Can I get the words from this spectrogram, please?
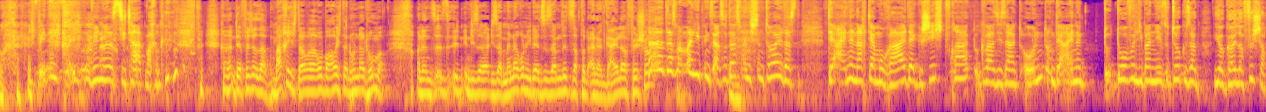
Ich, bin, ich, ich will nur das Zitat machen. Und der Fischer sagt, mach ich doch, warum brauche ich dann 100 Hummer? Und dann in dieser, dieser Männerrunde, die da zusammensitzt, sagt dann einer, geiler Fischer. Ah, Das war mein Lieblings. Also das fand ich schon toll, dass der eine nach der Moral der Geschichte fragt und quasi sagt und und der eine do- doofe Libanese Türke sagt, ja geiler Fischer.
